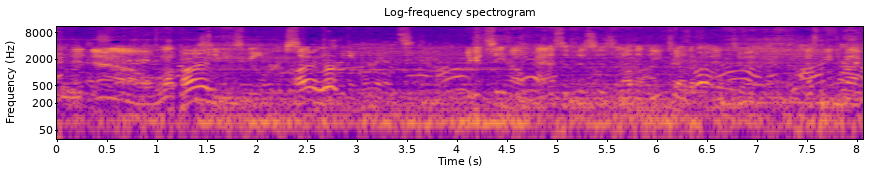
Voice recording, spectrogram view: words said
And now, welcome Hi. to Steven Spielberg's Hi, Center look. for the Worlds. You can see how massive this is and all the detail that went into it. As we drive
